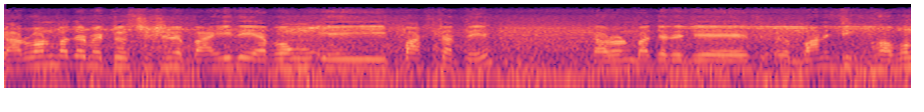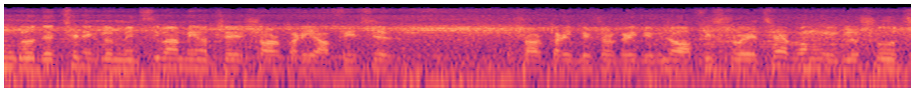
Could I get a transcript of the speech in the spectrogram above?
কারওয়ান বাজার মেট্রো স্টেশনের বাইরে এবং এই পাশটাতে কারওয়ান বাজারে যে বাণিজ্যিক ভবনগুলো দেখছেন, এগুলো ম্যাক্সিমামই হচ্ছে সরকারি অফিসের, সরকারি, বেসরকারি বিভিন্ন অফিস রয়েছে এবং এগুলো সুউচ্চ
